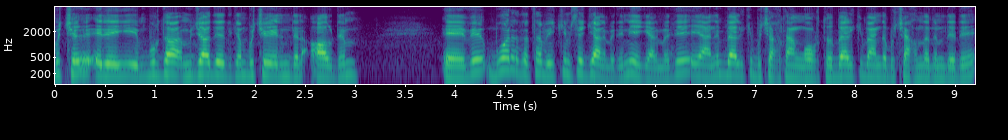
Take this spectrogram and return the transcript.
bıçağı ele, burada mücadele ederken bıçağı elinden aldım. Ee, ve bu arada tabii kimse gelmedi. Niye gelmedi? Yani belki bıçaktan korktu, belki ben de bıçaklarım dedi.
